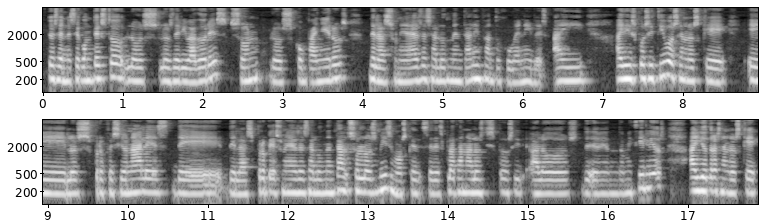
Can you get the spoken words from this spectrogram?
Entonces, en ese contexto, los, los derivadores son los compañeros de las unidades de salud mental infanto-juveniles. Hay hay dispositivos en los que eh, los profesionales de, las propias unidades de salud mental son los mismos que se desplazan a los, a los domicilios. Hay otras en los que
